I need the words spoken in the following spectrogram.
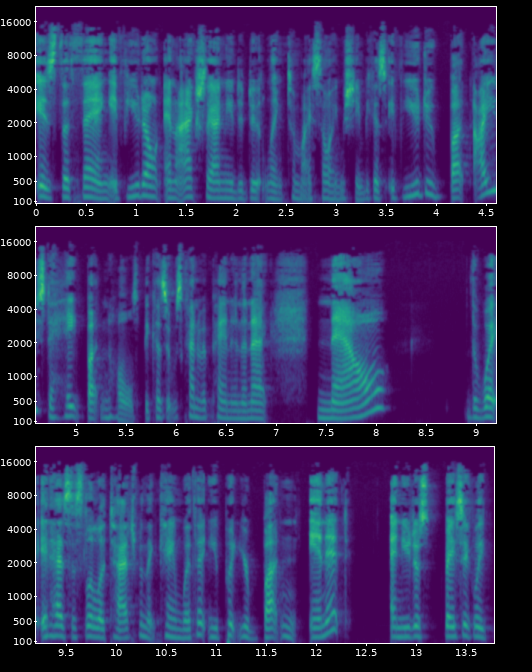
is the thing. If you don't, and actually I need to do it linked to my sewing machine because if you do but I used to hate buttonholes because it was kind of a pain in the neck. Now the way it has this little attachment that came with it, you put your button in it and you just basically t-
